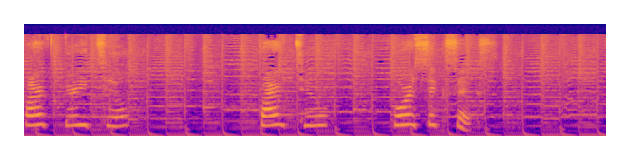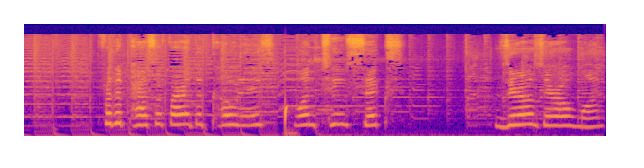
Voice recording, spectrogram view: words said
532 52466. For the pacifier, the code is 126 001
